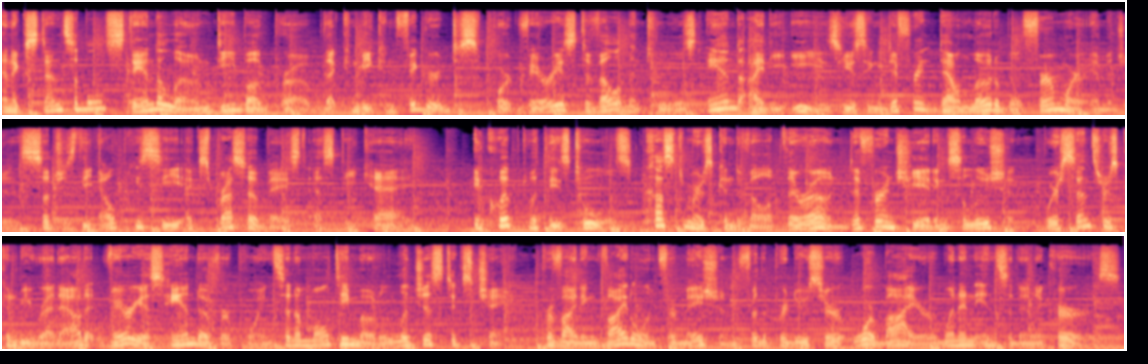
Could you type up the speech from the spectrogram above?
an extensible standalone debug probe that can be configured to support various development tools and IDEs using different downloadable firmware images such as the LPCXpresso based SDK. Equipped with these tools, customers can develop their own differentiating solution, where sensors can be read out at various handover points in a multimodal logistics chain, providing vital information for the producer or buyer when an incident occurs.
